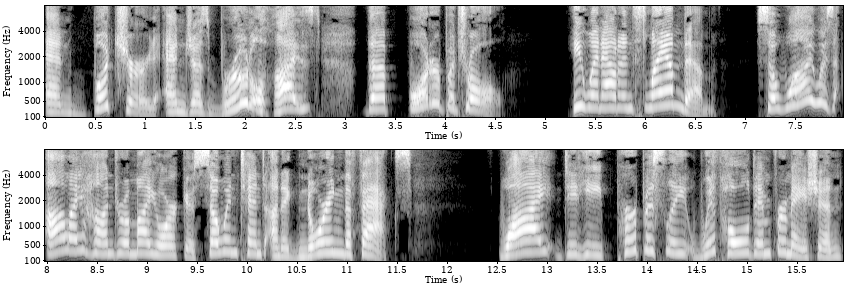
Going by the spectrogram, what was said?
and butchered and just brutalized the Border Patrol. He went out and slammed them. So, why was Alejandro Mayorkas so intent on ignoring the facts? Why did he purposely withhold information?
